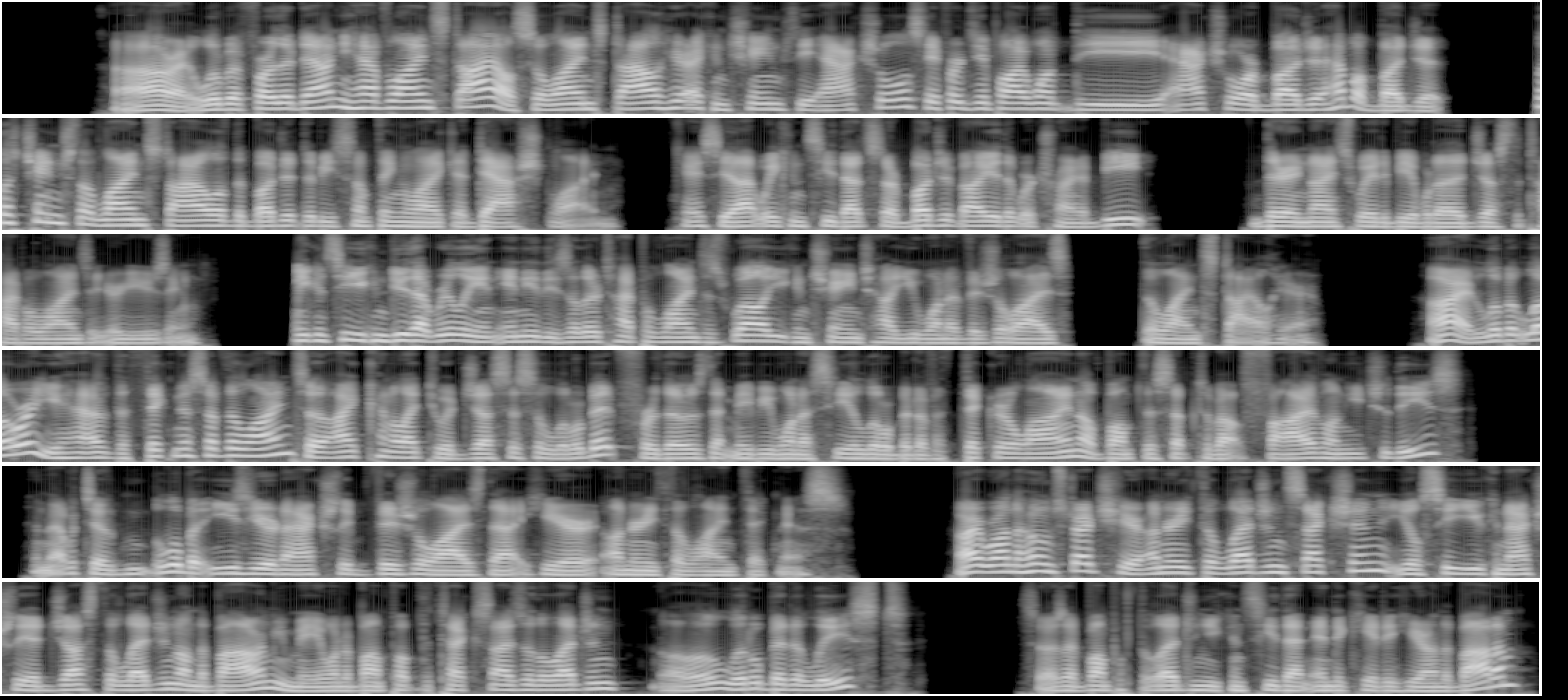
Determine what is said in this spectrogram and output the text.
All right, a little bit further down, you have line style. So line style here, I can change the actual. Say, for example, I want the actual or budget. Have a budget Let's change the line style of the budget to be something like a dashed line. Okay, so that we can see that's our budget value that we're trying to beat. Very nice way to be able to adjust the type of lines that you're using. You can see you can do that really in any of these other type of lines as well. You can change how you want to visualize the line style here. All right, a little bit lower, you have the thickness of the line. So I kind of like to adjust this a little bit for those that maybe want to see a little bit of a thicker line. I'll bump this up to about five on each of these. And that would it a little bit easier to actually visualize that here underneath the line thickness. All right, we're on the home stretch here. Underneath the legend section, you'll see you can actually adjust the legend on the bottom. You may want to bump up the text size of the legend a little bit at least. So as I bump up the legend, you can see that indicated here on the bottom.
